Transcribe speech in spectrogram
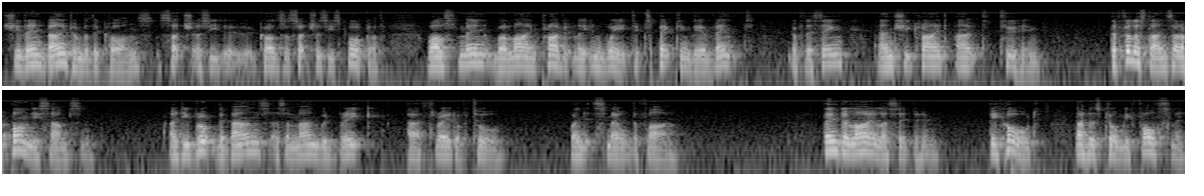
She then bound him with the cords, such as he, uh, cords such as he spoke of, whilst men were lying privately in wait, expecting the event of the thing, and she cried out to him, The Philistines are upon thee, Samson. And he broke the bands as a man would break a thread of tow when it smelled the fire. Then Delilah said to him, Behold, thou hast told me falsely.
